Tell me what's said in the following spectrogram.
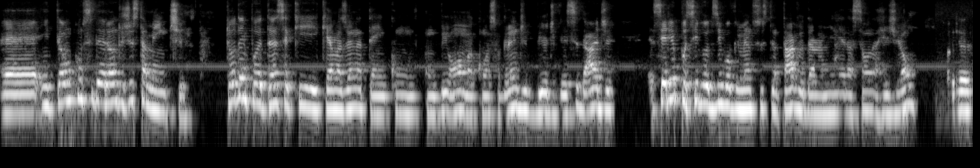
É, então, considerando justamente toda a importância que, que a Amazônia tem com, com o bioma, com a sua grande biodiversidade, seria possível o desenvolvimento sustentável da mineração na região? Olha,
